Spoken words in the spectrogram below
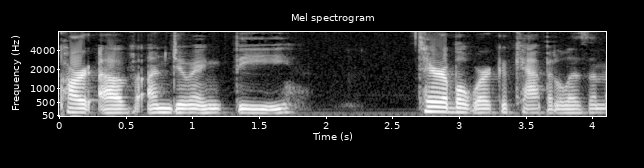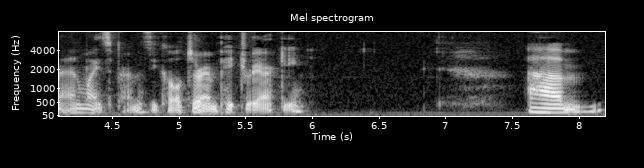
part of undoing the terrible work of capitalism and white supremacy culture and patriarchy. Um,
